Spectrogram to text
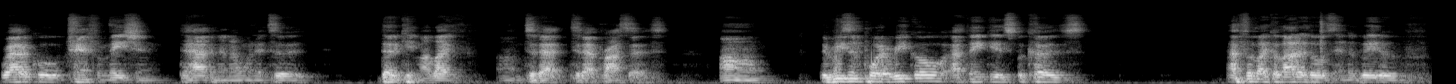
radical transformation to happen, and I wanted to dedicate my life um, to that to that process. Um, the reason Puerto Rico, I think, is because I feel like a lot of those innovative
